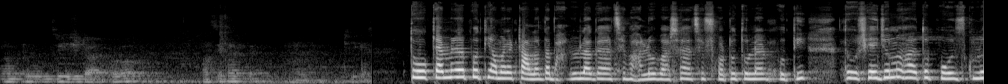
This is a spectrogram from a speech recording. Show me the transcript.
ওয়ান টু থ্রি স্টার্ট করো হাসি থাকবে। তো ক্যামেরার প্রতি আমার একটা আলাদা ভালো লাগা আছে, ভালোবাসা আছে ফটো তোলার প্রতি। তো সেই জন্য হয়তো পোজগুলো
